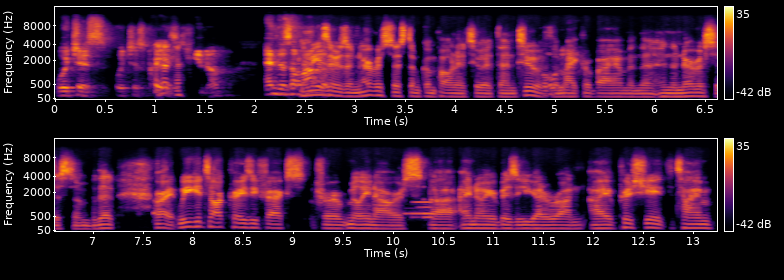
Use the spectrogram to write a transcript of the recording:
which is which is crazy, you know. And there's a that lot means of, there's a nervous system component to it then too, of the microbiome and the and the nervous system. But that, all right, we could talk crazy facts for a million hours. Uh, I know you're busy, you got to run. I appreciate the time.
